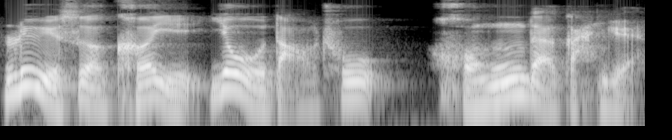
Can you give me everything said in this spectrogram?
绿色可以诱导出红的感觉。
